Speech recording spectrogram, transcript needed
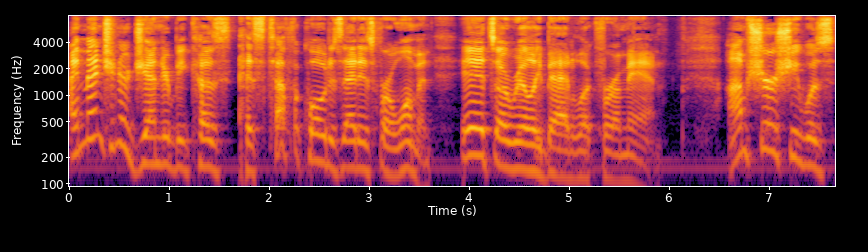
I mention her gender because, as tough a quote as that is for a woman, it's a really bad look for a man. I'm sure she was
